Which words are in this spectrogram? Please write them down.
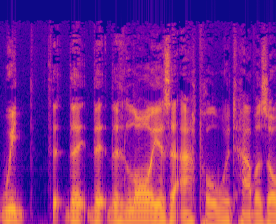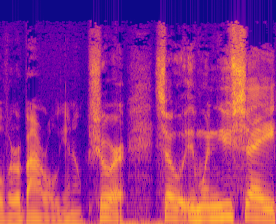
we the, the, the lawyers at Apple would have us over a barrel, you know? Sure. So when you say,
